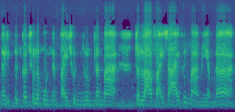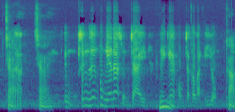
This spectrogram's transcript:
ในที่สุดก็ชุลมุนกันไปชุนลุนกันมา จนลาวฝ่ายซ้ายขึ้นมามีอำนาจใช่นะครับใช่ซึ่งซึ่งเรื่องพวกนี้น่าสนใจในอืมแง่ของจักรวรรดินิยมครับ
